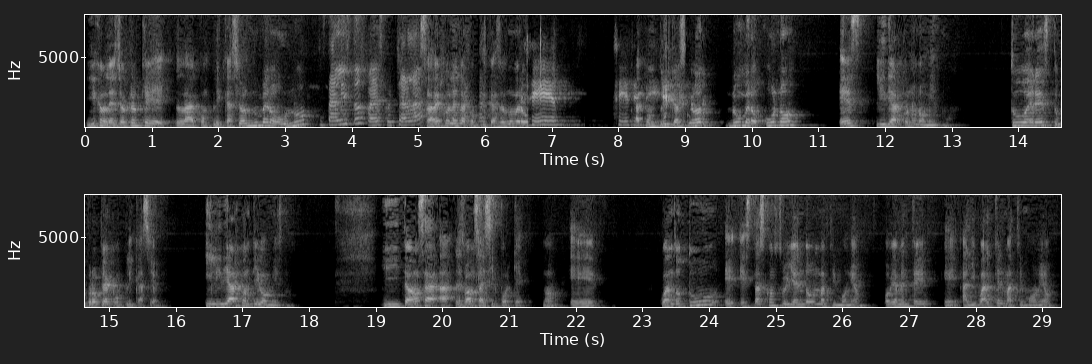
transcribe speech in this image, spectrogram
Híjoles, yo creo que la complicación número uno. ¿Están listos para escucharla? ¿Saben cuál es la complicación número uno? Sí, sí, sí. La complicación número uno es lidiar con uno mismo. Tú eres tu propia complicación y lidiar contigo mismo. Y te vamos a, les vamos a decir por qué. ¿No? Eh, cuando tú eh, estás construyendo un matrimonio, obviamente, eh, al igual que el matrimonio,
